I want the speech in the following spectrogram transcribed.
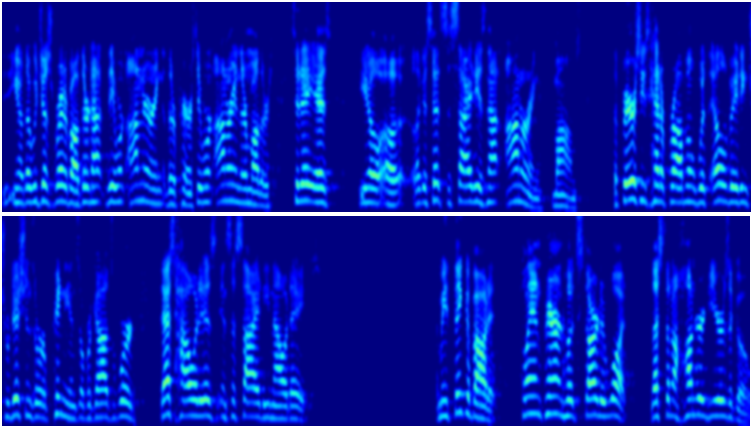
you know, that we just read about, they're not, they weren't honoring their parents, they weren't honoring their mothers. Today, as you know, uh, like I said, society is not honoring moms. The Pharisees had a problem with elevating traditions or opinions over God's word. That's how it is in society nowadays. I mean, think about it. Planned Parenthood started what? Less than 100 years ago.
